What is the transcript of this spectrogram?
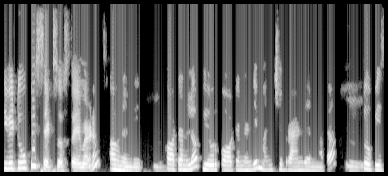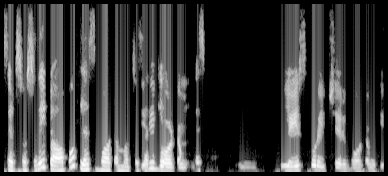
ఇవి టూ పీస్ సెట్స్ వస్తాయి మేడం? అవునండి. Hmm. కాటన్లో ప్యూర్ కాటన్ అండి మంచి బ్రాండ్ అన్నమాట. టూ పీస్ సెట్స్ వస్తుంది. టాప్ ప్లస్ బాటమ్ వచ్చేసరికి బాటమ్. లేస్ కూడా ఇచ్చారు బాటమ్కి.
